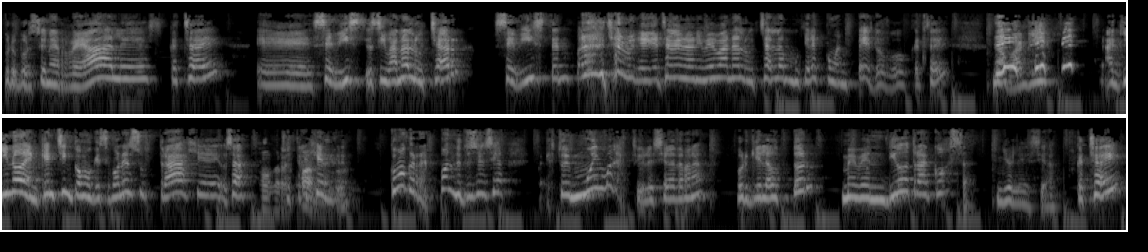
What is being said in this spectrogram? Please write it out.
proporciones reales, ¿cachai? Eh, se visten, si van a luchar, se visten para luchar, porque ¿cachai? en el anime van a luchar las mujeres como en peto, ¿cachai? No, aquí, aquí no, en Kenshin como que se ponen sus trajes, o sea, sus trajes, ¿no? ¿cómo corresponde? Entonces yo decía, estoy muy molesto, yo le decía a la Tamara, porque el autor me vendió otra cosa, yo le decía, ¿cachai?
